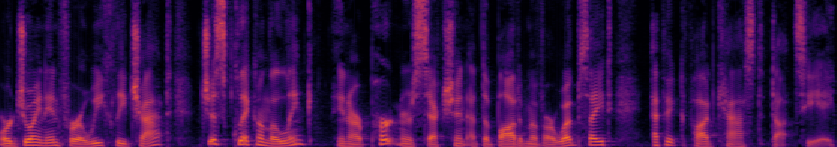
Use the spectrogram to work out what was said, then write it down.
or join in for a weekly chat, just click on the link in our partners section at the bottom of our website, epicpodcast.ca.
